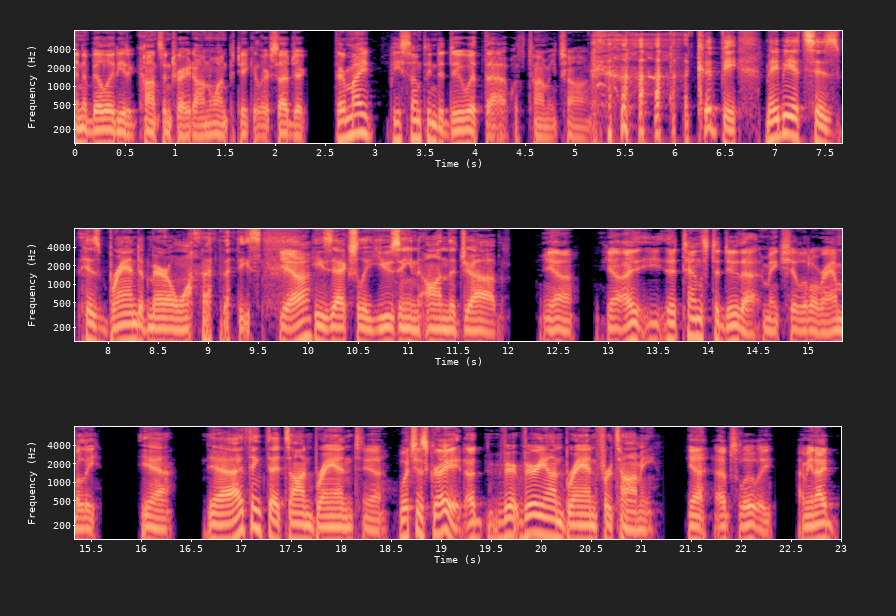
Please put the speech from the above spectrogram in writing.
inability to concentrate on one particular subject, there might be something to do with that with Tommy Chong. Could be. Maybe it's his his brand of marijuana that he's Yeah. he's actually using on the job. Yeah. Yeah. I, it tends to do that. It makes you a little rambly. Yeah. Yeah, I think that's on brand. Yeah. Which is great. Very, very on brand for Tommy. yeah, absolutely. I mean, I'd,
